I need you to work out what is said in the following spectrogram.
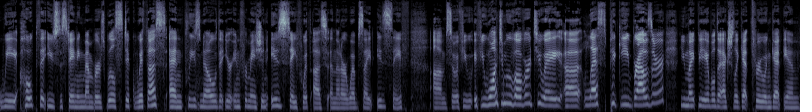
We hope that you sustaining members will stick with us and please know that your information is safe with us and that our website is safe. Um, so if you if you want to move over to a uh, less picky browser, you might be able to actually get through and get in.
